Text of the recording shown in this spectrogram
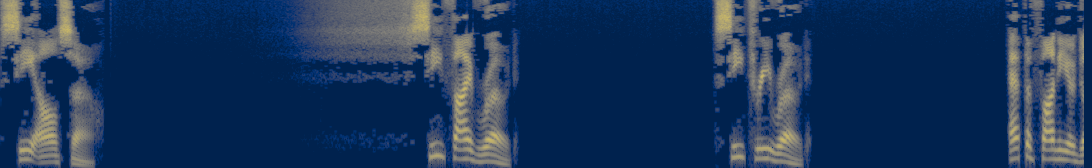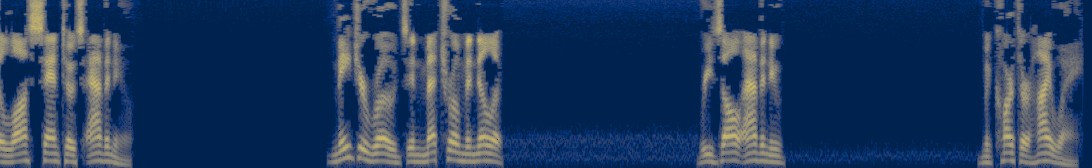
See also. C5 Road. C3 Road. Epifanio de los Santos Avenue. Major roads in Metro Manila. Rizal Avenue. MacArthur Highway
